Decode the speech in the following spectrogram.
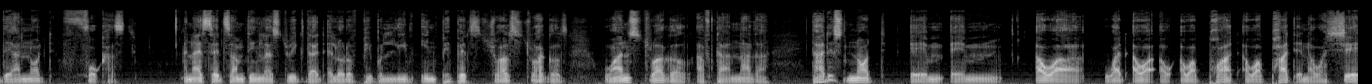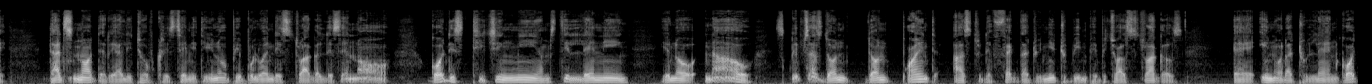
they are not focused and i said something last week that a lot of people live in perpetual struggles one struggle after another that is not um um our what our our, our part our part and our share that's not the reality of christianity you know people when they struggle they say no god is teaching me i'm still learning You know, now scriptures don't don't point us to the fact that we need to be in perpetual struggles uh, in order to learn. God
